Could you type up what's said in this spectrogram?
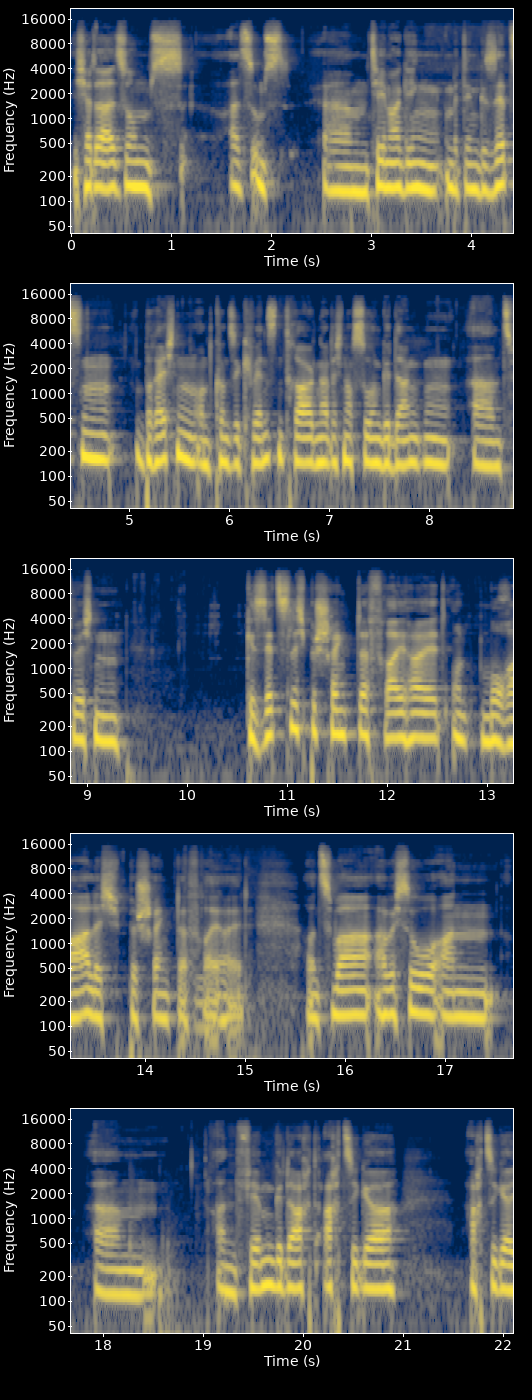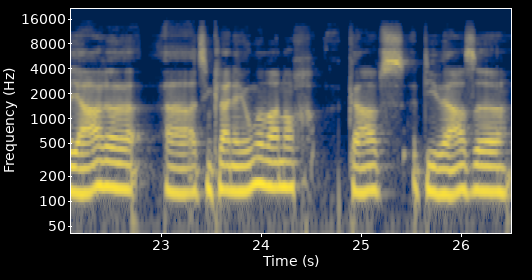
Ich hatte, als ums, als ums ähm, Thema ging mit den Gesetzen brechen und Konsequenzen tragen, hatte ich noch so einen Gedanken äh, zwischen gesetzlich beschränkter Freiheit und moralisch beschränkter Freiheit. Und zwar habe ich so an, ähm, an Firmen gedacht, 80er, 80er Jahre äh, als ich ein kleiner Junge war noch, gab es diverse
